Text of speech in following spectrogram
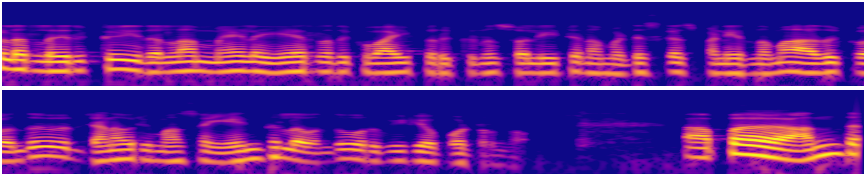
கலரில் இருக்குது இதெல்லாம் மேலே ஏறுறதுக்கு வாய்ப்பு இருக்குன்னு சொல்லிட்டு நம்ம டிஸ்கஸ் பண்ணியிருந்தோமா, அதுக்கு வந்து ஜனவரி மாதம் எண்டில் வந்து ஒரு வீடியோ போட்டிருந்தோம். அப்ப அந்த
